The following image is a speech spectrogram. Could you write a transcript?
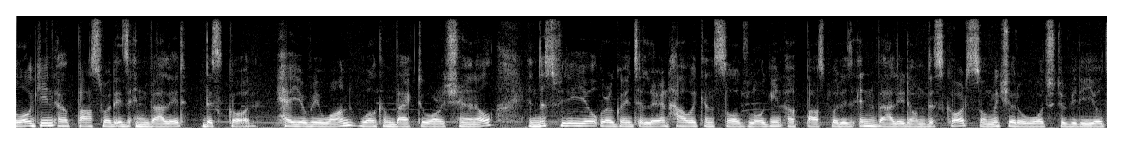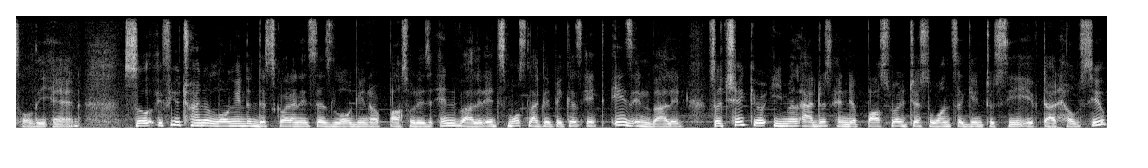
login or password is invalid. Discord hey everyone welcome back to our channel. In this video we're going to learn how we can solve login or password is invalid on discord so make sure to watch the video till the end. So if you're trying to log into discord and it says login or password is invalid it's most likely because it is invalid. So check your email address and your password just once again to see if that helps you.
